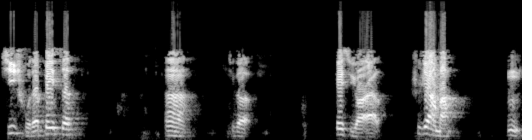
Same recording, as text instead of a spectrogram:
基础的 base，啊，这个 base URL 是这样吧？嗯。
